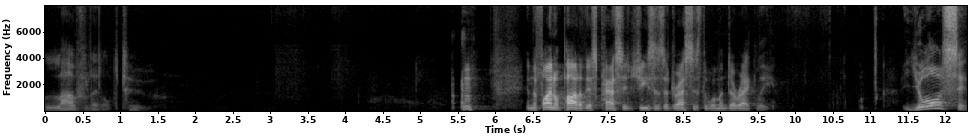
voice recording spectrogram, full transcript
love little too. In the final part of this passage, Jesus addresses the woman directly. Your sins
